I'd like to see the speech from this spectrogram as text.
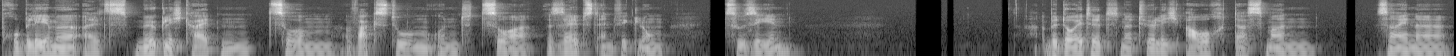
Probleme als Möglichkeiten zum Wachstum und zur Selbstentwicklung zu sehen, bedeutet natürlich auch, dass man seine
